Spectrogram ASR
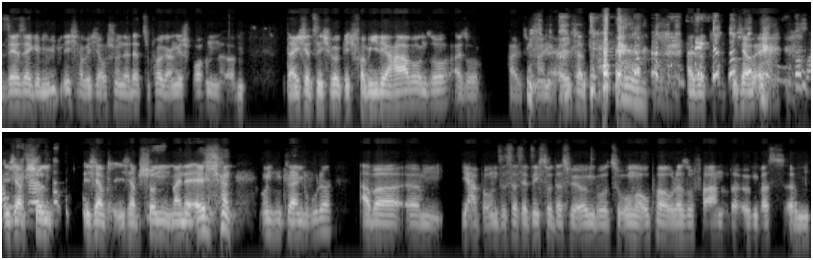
sehr, sehr gemütlich, habe ich ja auch schon in der letzten Folge angesprochen. Ähm, da ich jetzt nicht wirklich Familie habe und so, also halt meine Eltern. also ich habe ich habe schon ich habe ich habe schon meine Eltern und einen kleinen Bruder, aber ähm, ja, bei uns ist das jetzt nicht so, dass wir irgendwo zu Oma, Opa oder so fahren oder irgendwas. Ähm,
